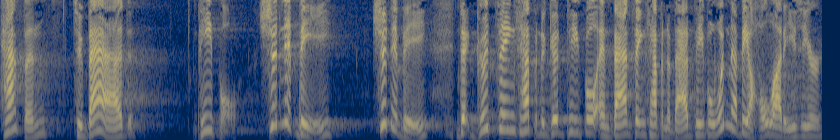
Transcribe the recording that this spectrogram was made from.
happen to bad people? Shouldn't it be, shouldn't it be that good things happen to good people and bad things happen to bad people, wouldn't that be a whole lot easier?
